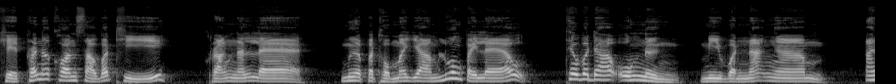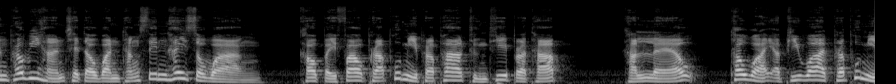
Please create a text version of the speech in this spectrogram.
เขตพระนครสาวัตถี ครั้งนั้นแล เมื่อปฐมยามล่วงไปแล้ว เทวดาองค์หนึ่ง มีวันณะงาม อันพระวิหารเชตวันทั้งสิ้นให้สว่าง เข้าไปเฝ้าพระผู้มีพระภาคถึงที่ประทับ ขันแล้วถวายอภิวาทพระผู้มี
